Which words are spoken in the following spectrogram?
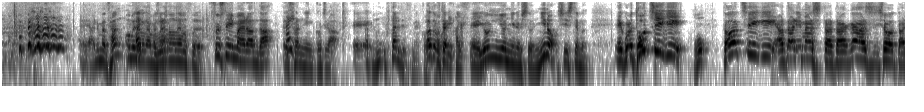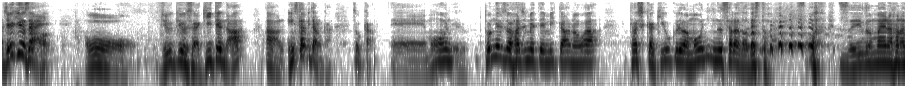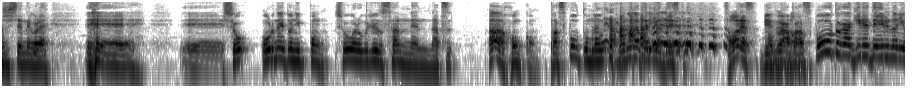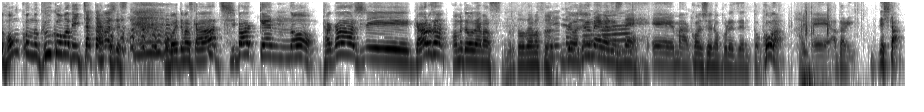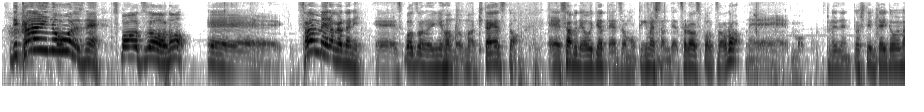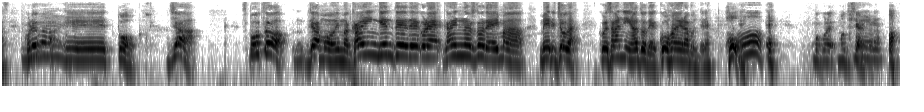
えー有村さんおめでとうございまおめでとうございます。そして今選んだはい。3人こちら、えーあと2人ですねあと2人、はい。えー、442の人2のシステム。えーこれ、栃木。お。栃木当たりました、高橋翔太、19歳。おおー、19歳、聞いてんだ。あ、インスタ見たのか。そっか。えーもう、トンネルズを初めて見たのは、確か記憶ではモーニングサラダですと。ずいぶん前の話してんね、これ。えー、えー、しょオールナイトニッポン、昭和63年夏。ああ、香港、パスポートも物語が大好き。そうです。僕はパスポートが切れているのに、香港の空港まで行っちゃった話です。覚えてますか？千葉県の高橋薫さん、おめでとうございます。おめでとうございます以上10名がですね、えーまあ、今週のプレゼントコーナー、えーあたりでした。で、会員の方はですね、スポーツ王の、えー、3名の方に、えースポーツ王のユニフォーム、まあ、着たやつと、えーサブで置いてあったやつを持ってきましたんで、それをスポーツ王の、えーもうプレゼントしてみたいと思います。これは、えーっと、じゃあ、スポーツ王、じゃあもう今、会員限定で、これ、会員の人で今、メールちょうだい。これ3人後で後半選ぶんでね。ほうえ、もうこれ持ってきちゃうから。あ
